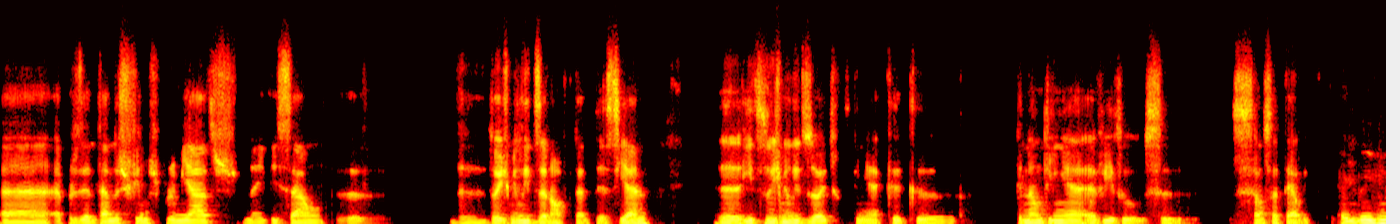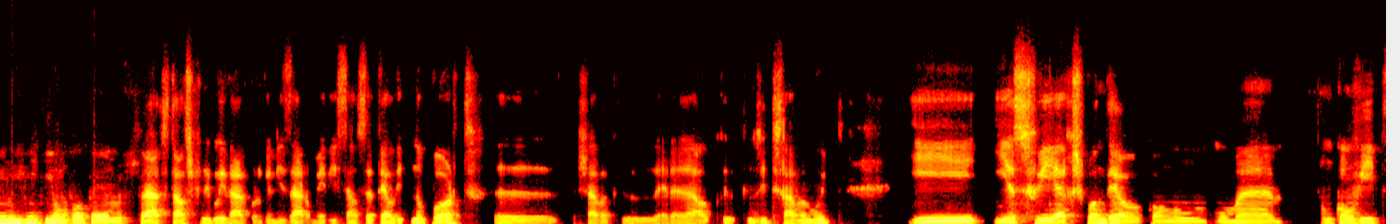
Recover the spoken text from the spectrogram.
uh, apresentando os filmes premiados na edição de, de 2019, portanto desse ano, e de 2018, que, tinha, que, que, que não tinha havido se, sessão satélite. Em 2021 voltei a mostrar total disponibilidade para organizar uma edição satélite no Porto, uh, achava que era algo que, que nos interessava muito, e, e, a Sofia respondeu com uma, um convite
